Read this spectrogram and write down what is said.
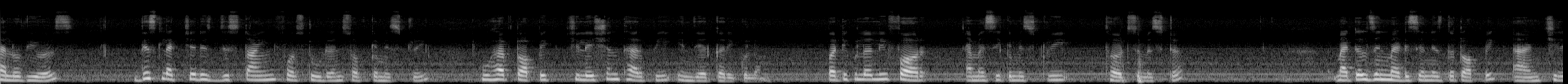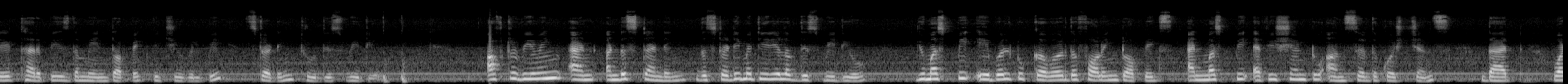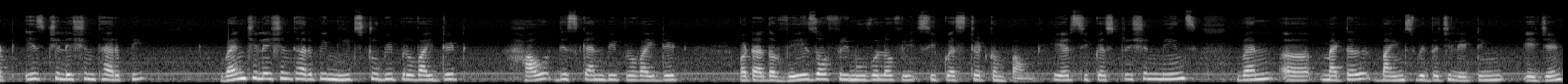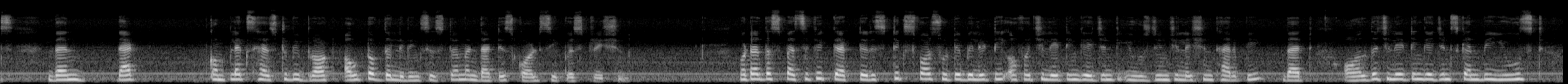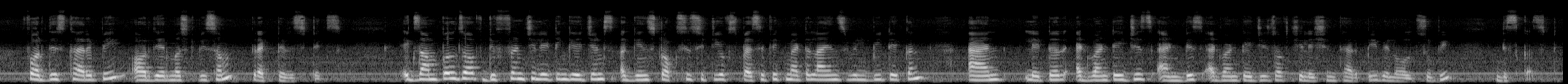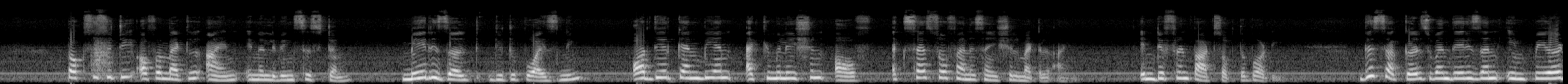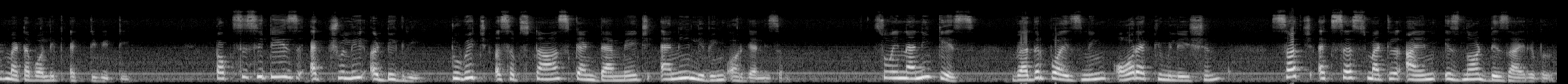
Hello viewers. This lecture is destined for students of chemistry who have topic chelation therapy in their curriculum, particularly for MSc chemistry third semester. Metals in medicine is the topic and chelate therapy is the main topic which you will be studying through this video. After viewing and understanding the study material of this video, you must be able to cover the following topics and must be efficient to answer the questions that what is chelation therapy, when chelation therapy needs to be provided, how this can be provided, what are the ways of removal of sequestered compound. Here sequestration means when uh, metal binds with the chelating agents then that complex has to be brought out of the living system and that is called sequestration. What are the specific characteristics for suitability of a chelating agent used in chelation therapy? That all the chelating agents can be used for this therapy or there must be some characteristics. Examples of different chelating agents against toxicity of specific metal ions will be taken and later advantages and disadvantages of chelation therapy will also be discussed. Toxicity of a metal ion in a living system may result due to poisoning, or there can be an accumulation of excess of an essential metal ion in different parts of the body. This occurs when there is an impaired metabolic activity. Toxicity is actually a degree to which a substance can damage any living organism. So, in any case, whether poisoning or accumulation, such excess metal ion is not desirable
